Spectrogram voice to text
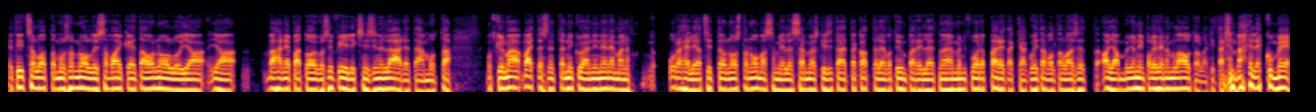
että itseluottamus on nollissa, vaikeita on ollut ja, ja vähän epätoivoisin fiiliksin sinne lähdetään, mutta – mutta kyllä mä väittäisin, että nykyään niin enemmän urheilijat sitten on nostanut omassa mielessään myöskin sitä, että kattelevat ympärille, että no eihän me nyt voida pärjätäkään, kun itävaltalaiset ajaa jo niin paljon hienommilla autoillakin tänne mäelle kuin me.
